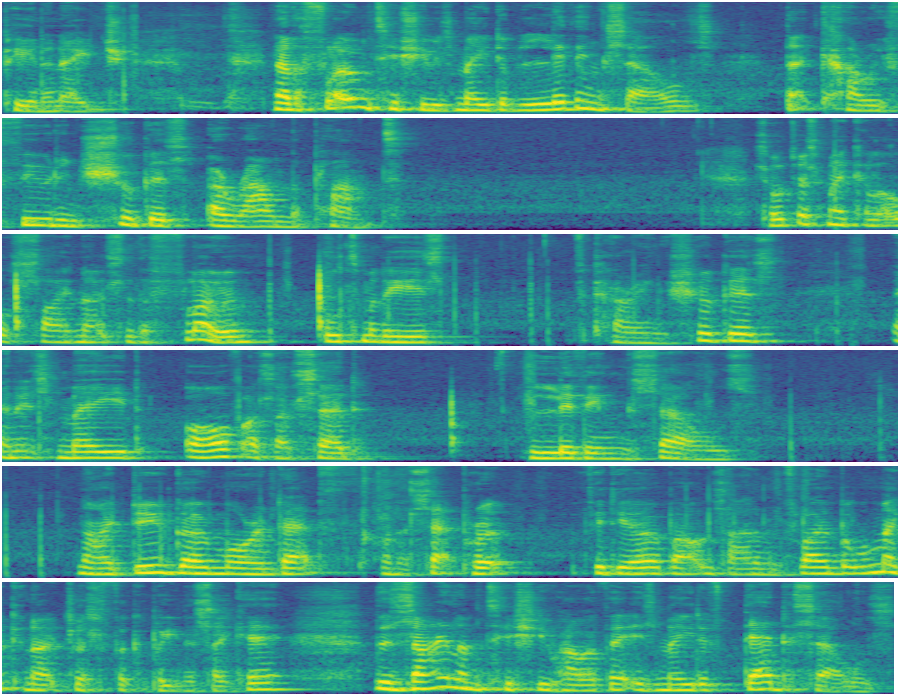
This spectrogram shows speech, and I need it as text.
P and an H. Now the phloem tissue is made of living cells that carry food and sugars around the plant. So I'll just make a little side note. So the phloem ultimately is carrying sugars and it's made of, as I've said, living cells. Now I do go more in depth on a separate video about xylem and phloem, but we'll make a note just for completeness sake here. The xylem tissue, however, is made of dead cells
